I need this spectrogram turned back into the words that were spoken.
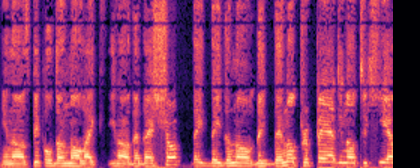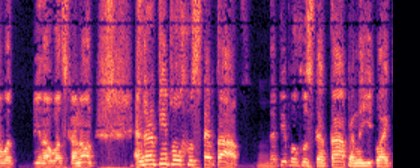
You know, people don't know, like you know, that they're shocked. They they don't know. They they're not prepared. You know, to hear what you know what's going on. And there are people who stepped up. There are people who stepped up, and like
